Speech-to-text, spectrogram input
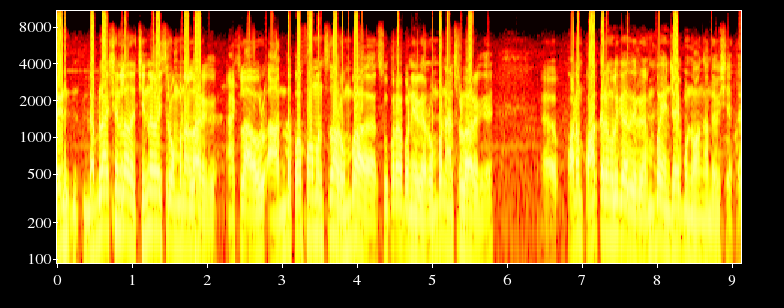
ரெண்டு டபுள் ஆக்ஷனில் அந்த சின்ன வயசு ரொம்ப நல்லா இருக்கு. ஆக்சுவலாக அவர் அந்த பர்ஃபார்மன்ஸ் தான் ரொம்ப சூப்பராக பண்ணியிருக்காரு. ரொம்ப நேச்சுரலாக இருக்கு. படம் பார்க்குறவங்களுக்கு அது ரொம்ப என்ஜாய் பண்ணுவாங்க அந்த விஷயத்த.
